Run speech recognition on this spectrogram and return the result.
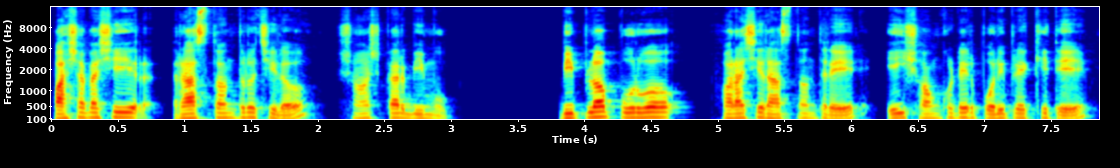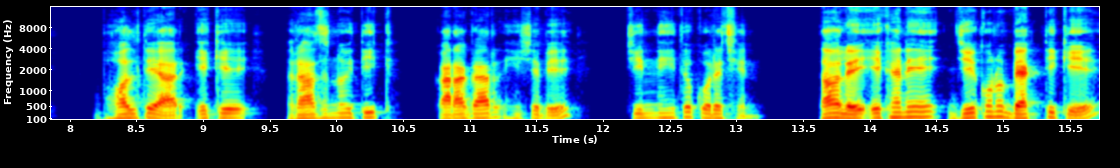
পাশাপাশি রাজতন্ত্র ছিল সংস্কার বিমুখ। বিপ্লব পূর্ব ফরাসি রাজতন্ত্রের এই সংকটের পরিপ্রেক্ষিতে ভলতেয়ার একে রাজনৈতিক কারাগার হিসেবে চিহ্নিত করেছেন। তাহলে এখানে যে কোনো ব্যক্তিকে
